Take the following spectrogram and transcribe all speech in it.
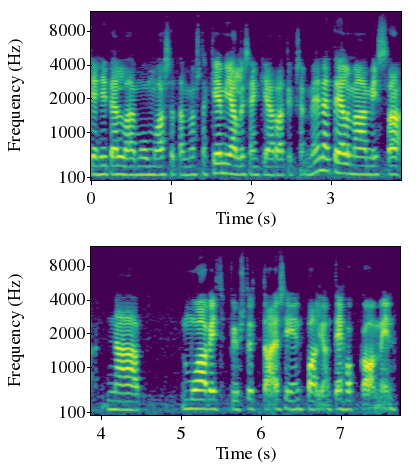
kehitellään muun muassa tämmöistä kemiallisen kierrätyksen menetelmää, missä nämä muovit pystyttäisiin paljon tehokkaammin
